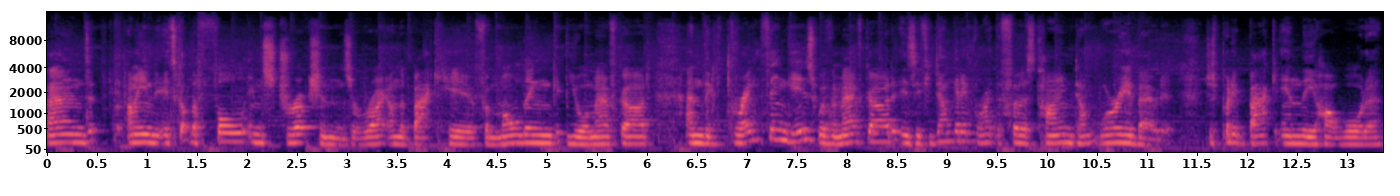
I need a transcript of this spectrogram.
And I mean, it's got the full instructions right on the back here for molding your mouthguard. And the great thing is with a mouthguard is if you don't get it right the first time, don't worry about it. Just put it back in the hot water.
